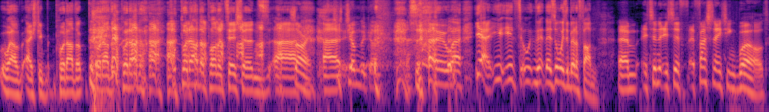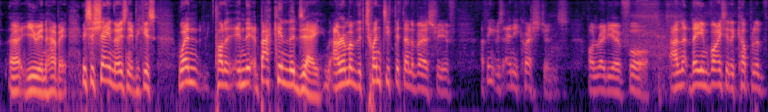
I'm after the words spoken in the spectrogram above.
well, actually, put other put other put other put other politicians. Uh, Sorry, uh, just jump the gun. so uh, yeah, it's there's always a bit of fun. Um, it's an it's a, f- a fascinating world uh, you inhabit. It's a shame though, isn't it? Because when in the, back in the day, I remember the 25th anniversary of I think it was Any Questions on Radio Four, and they invited a couple of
